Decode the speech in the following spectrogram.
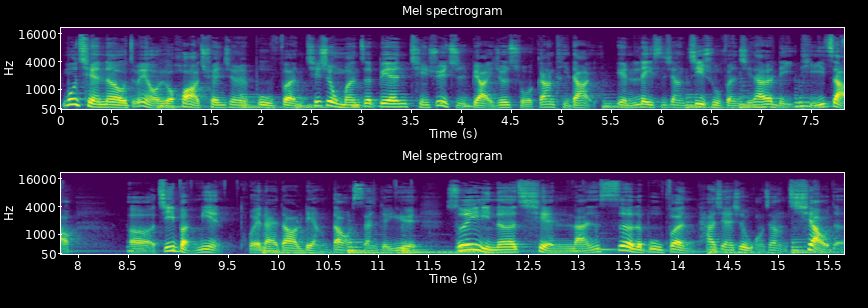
目前呢，我这边有一个画圈圈的部分。其实我们这边情绪指标，也就是说刚刚提到，有点类似像技术分析，它会提提早，呃，基本面会来到两到三个月。所以呢，浅蓝色的部分它现在是往上翘的，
